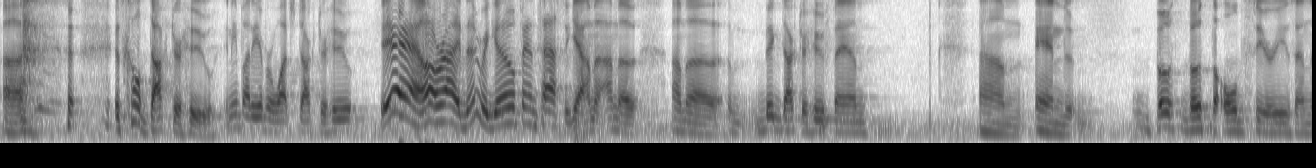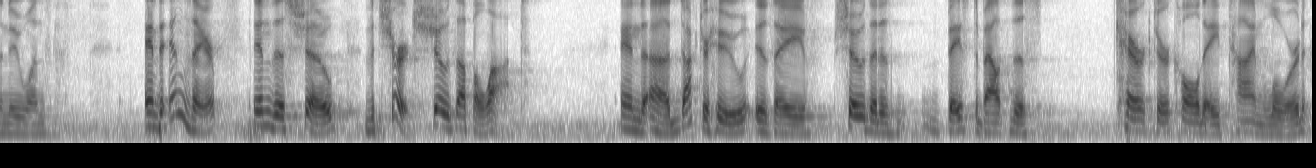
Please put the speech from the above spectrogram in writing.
Uh, it's called Doctor Who. Anybody ever watch Doctor Who? Yeah, all right, there we go. Fantastic. Yeah, I'm a, I'm a, I'm a big Doctor Who fan. Um, and both, both the old series and the new ones. And in there, in this show, the church shows up a lot. And uh, Doctor Who is a show that is based about this character called a Time Lord.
